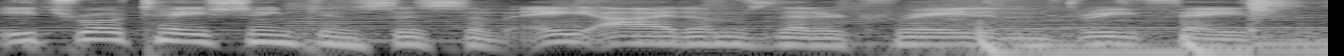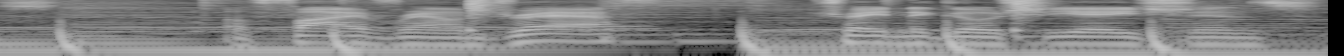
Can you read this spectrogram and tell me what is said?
Each rotation consists of eight items that are created in three phases a five round draft, trade negotiations,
